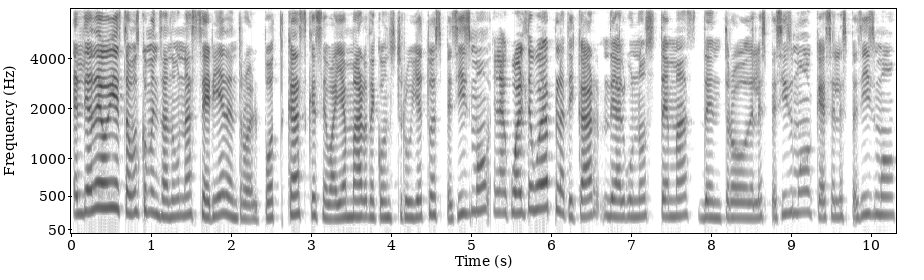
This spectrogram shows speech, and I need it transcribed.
El día de hoy estamos comenzando una serie dentro del podcast que se va a llamar Deconstruye tu especismo, en la cual te voy a platicar de algunos temas dentro del especismo, qué es el especismo,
